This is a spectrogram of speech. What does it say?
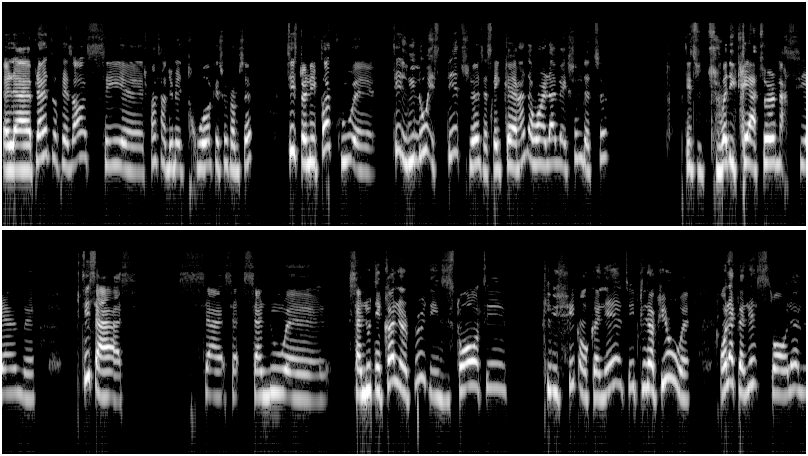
La Planète au Trésor, c'est, je pense, en 2003, quelque chose comme ça. Tu sais, c'est une époque où, tu sais, Lilo et Stitch, ça serait écœurant d'avoir un live action de ça. Tu vois des créatures martiennes. tu sais, ça, ça, ça, ça nous, ça nous décolle un peu des histoires, tu sais, clichés qu'on connaît. Pinocchio, euh, on la connaît, cette histoire-là. là.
